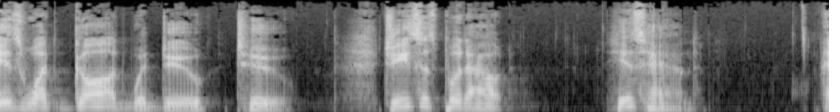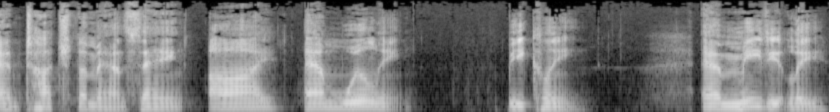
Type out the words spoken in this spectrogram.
is what God would do too. Jesus put out his hand and touched the man, saying, I am willing, be clean. Immediately,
